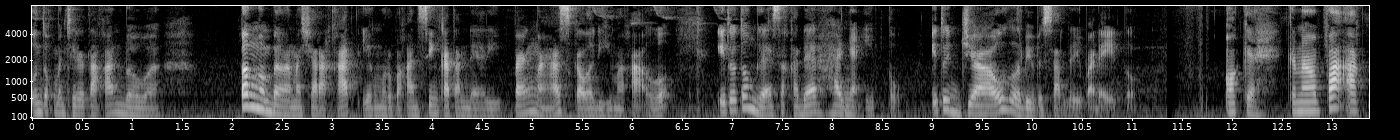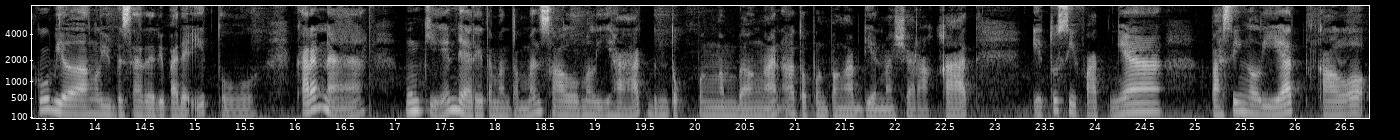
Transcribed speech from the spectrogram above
untuk menceritakan bahwa pengembangan masyarakat yang merupakan singkatan dari Pengmas kalau di Himakau itu tuh nggak sekadar hanya itu itu jauh lebih besar daripada itu. Oke, kenapa aku bilang lebih besar daripada itu? Karena mungkin dari teman-teman selalu melihat bentuk pengembangan ataupun pengabdian masyarakat itu sifatnya pasti ngeliat kalau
